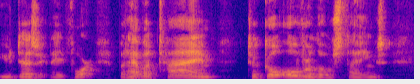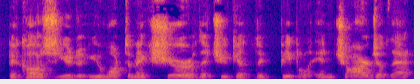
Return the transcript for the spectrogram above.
you designate for it, but have a time to go over those things because you you want to make sure that you get the people in charge of that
